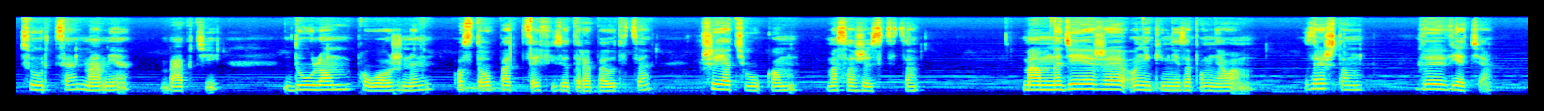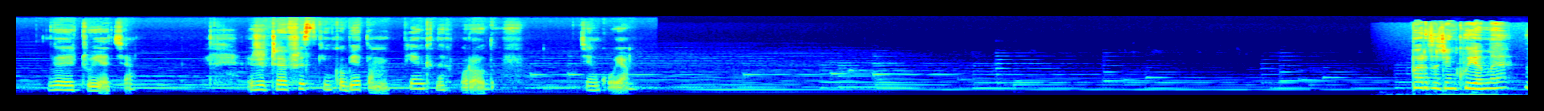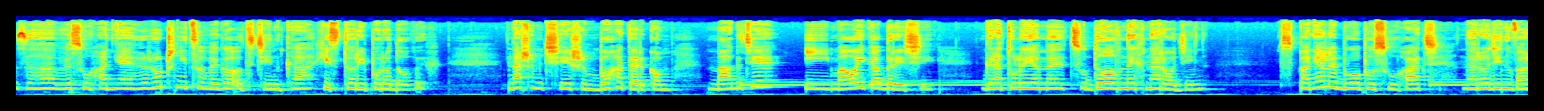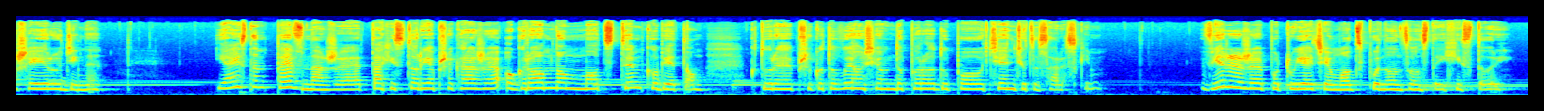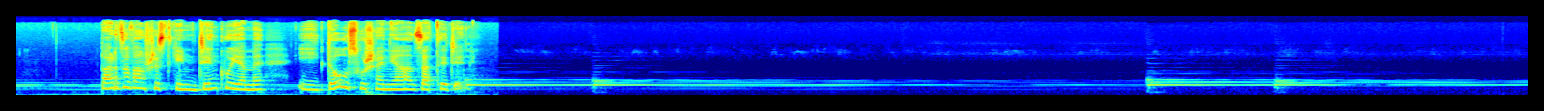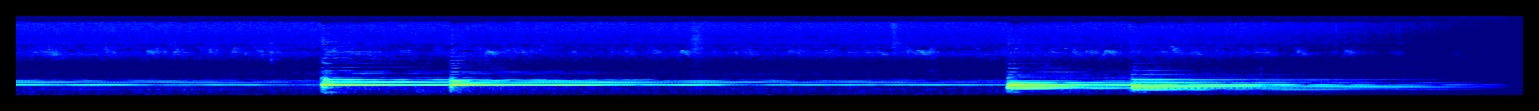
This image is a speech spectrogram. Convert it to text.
córce, mamie, babci, dulom, położnym, osteopatce i fizjoterapeutce, przyjaciółkom, masażystce. Mam nadzieję, że o nikim nie zapomniałam. Zresztą wy wiecie, wy czujecie. Życzę wszystkim kobietom pięknych porodów. Dziękuję. Bardzo dziękujemy za wysłuchanie rocznicowego odcinka historii porodowych. Naszym dzisiejszym bohaterkom, Magdzie i małej Gabrysi, gratulujemy cudownych narodzin. Wspaniale było posłuchać narodzin waszej rodziny. Ja jestem pewna, że ta historia przekaże ogromną moc tym kobietom, które przygotowują się do porodu po cięciu cesarskim. Wierzę, że poczujecie moc płynącą z tej historii. Bardzo Wam wszystkim dziękujemy i do usłyszenia za tydzień.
